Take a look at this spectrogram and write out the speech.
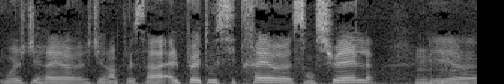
moi je dirais, euh, je dirais un peu ça. Elle peut être aussi très euh, sensuelle. Et, mhm. euh,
